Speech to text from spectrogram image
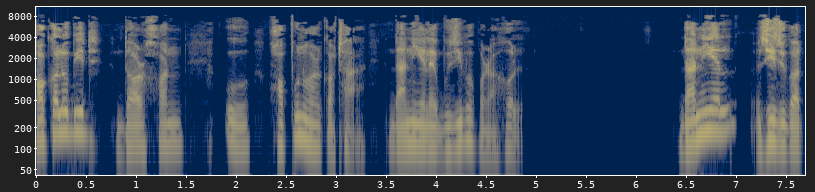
সকলোবিধ দৰ্শন ও সপোনৰ কথা দানিয়েলে বুজিব পৰা হ'ল। দানিয়েল যি যুগত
